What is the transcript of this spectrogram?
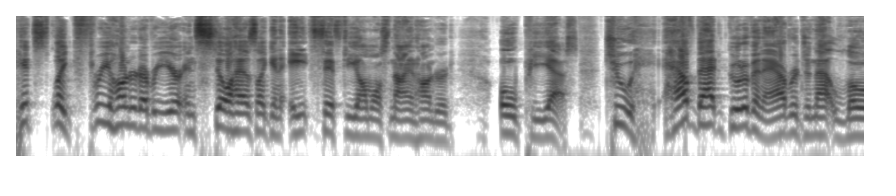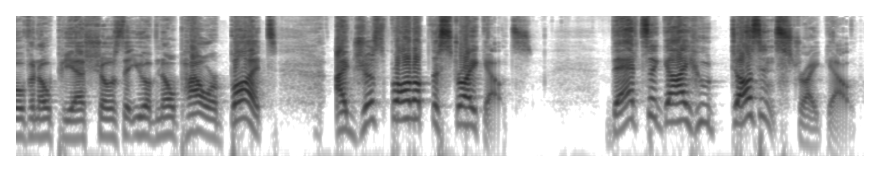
Hits like 300 every year and still has like an 850 almost 900 OPS. To have that good of an average and that low of an OPS shows that you have no power. But I just brought up the strikeouts. That's a guy who doesn't strike out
